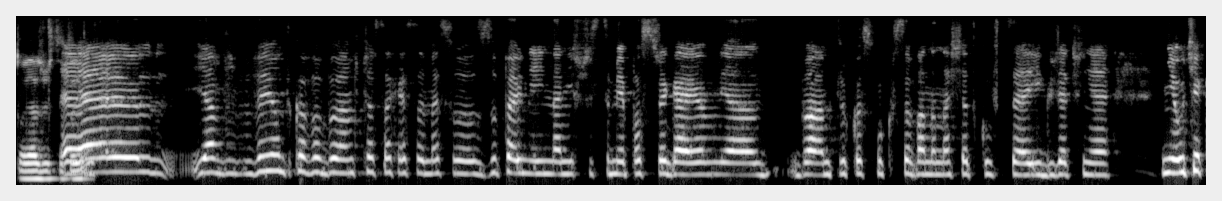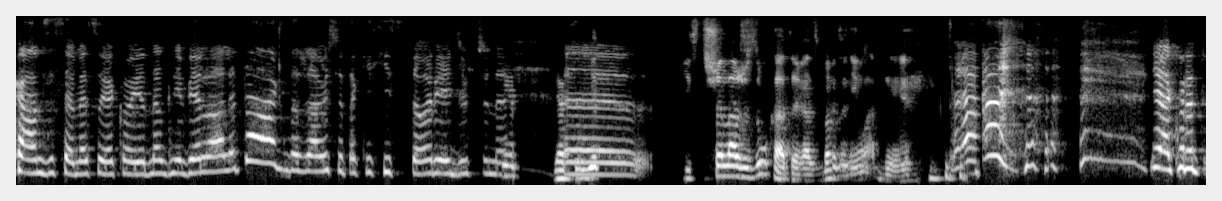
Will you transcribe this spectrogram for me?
Kojarzysz jest? Eee, ja wyjątkowo byłam w czasach SMS-u zupełnie inna niż wszyscy mnie postrzegają. Ja byłam tylko sfokusowana na siatkówce i grzecznie nie uciekałam z SMS-u jako jedna z niewielu, ale tak, zdarzały się takie historie, dziewczyny. Jak, e... I strzelasz z ucha teraz, bardzo nieładnie. nie, akurat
